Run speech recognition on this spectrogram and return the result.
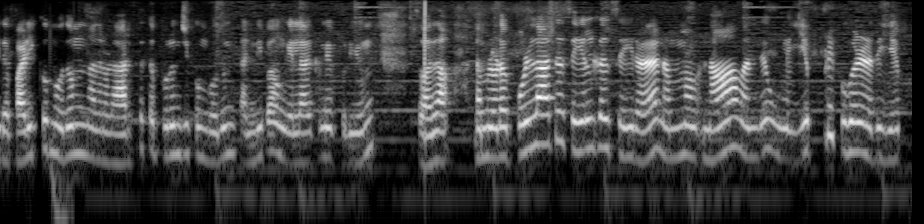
இதை படிக்கும் போதும் அதனோட அர்த்தத்தை புரிஞ்சுக்கும் போதும் கண்டிப்பா அவங்க எல்லாருக்குமே புரியும். ஸோ அதான். நம்மளோட பொல்லாத செயல்கள் செய்கிற நம்ம நான் வந்து உங்களை எப்படி புகழறது எப்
